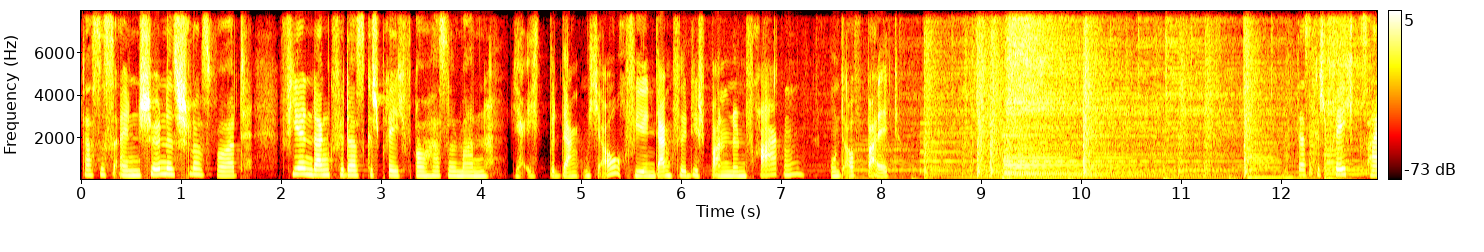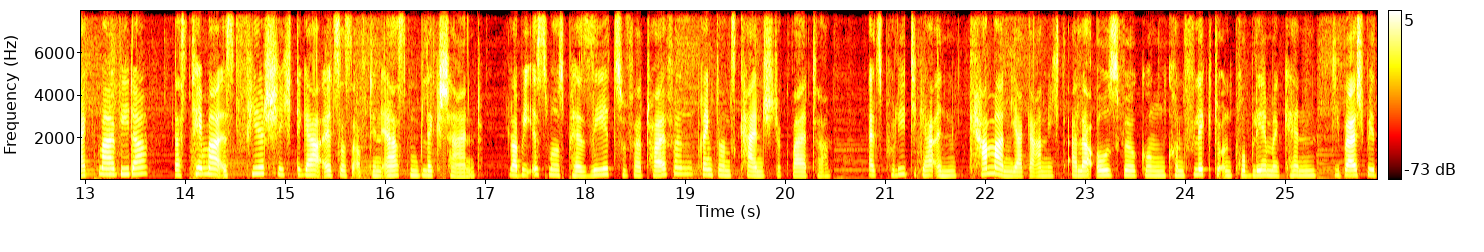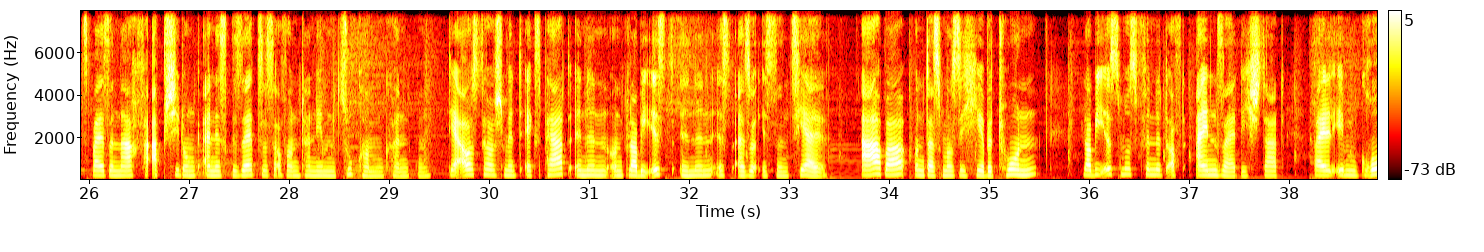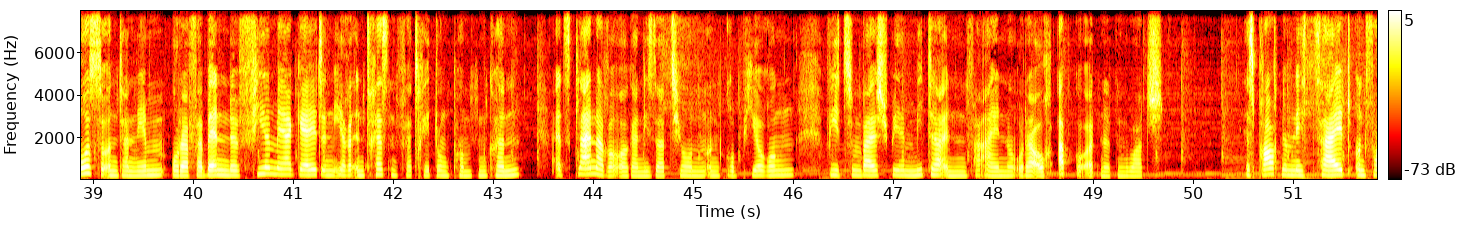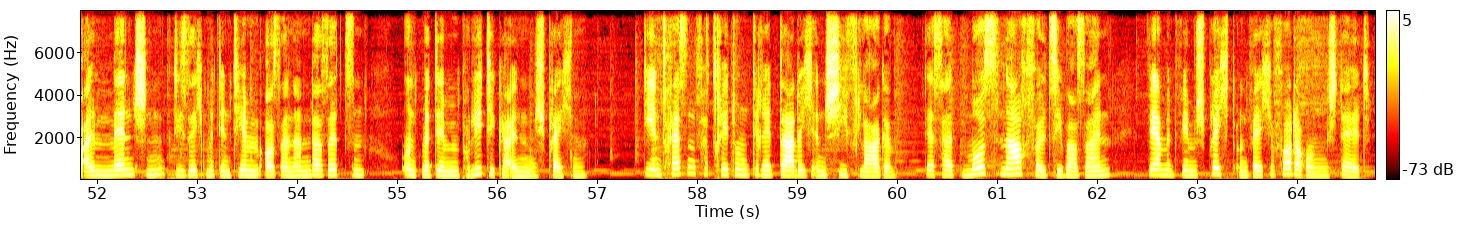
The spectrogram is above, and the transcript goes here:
Das ist ein schönes Schlusswort. Vielen Dank für das Gespräch, Frau Hasselmann. Ja, ich bedanke mich auch. Vielen Dank für die spannenden Fragen und auf bald. Das Gespräch zeigt mal wieder, das Thema ist vielschichtiger, als es auf den ersten Blick scheint. Lobbyismus per se zu verteufeln, bringt uns kein Stück weiter. Als Politikerin kann man ja gar nicht alle Auswirkungen, Konflikte und Probleme kennen, die beispielsweise nach Verabschiedung eines Gesetzes auf Unternehmen zukommen könnten. Der Austausch mit Expertinnen und Lobbyistinnen ist also essentiell. Aber, und das muss ich hier betonen, Lobbyismus findet oft einseitig statt, weil eben große Unternehmen oder Verbände viel mehr Geld in ihre Interessenvertretung pumpen können als kleinere Organisationen und Gruppierungen, wie zum Beispiel Mieterinnenvereine oder auch Abgeordnetenwatch. Es braucht nämlich Zeit und vor allem Menschen, die sich mit den Themen auseinandersetzen und mit den PolitikerInnen sprechen. Die Interessenvertretung gerät dadurch in Schieflage. Deshalb muss nachvollziehbar sein, wer mit wem spricht und welche Forderungen stellt.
